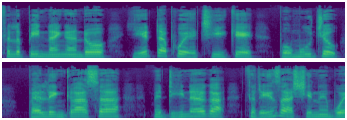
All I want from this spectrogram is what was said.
ဖိလစ်ပိနိုင်ငံတော်ရဲတပ်ဖွဲ့အကြီးအကဲဗိုလ်မှူးချုပ်ဘယ်လင်ဂါဆာမဒီနာကသတင်းစာရှင်းလင်းပွဲ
